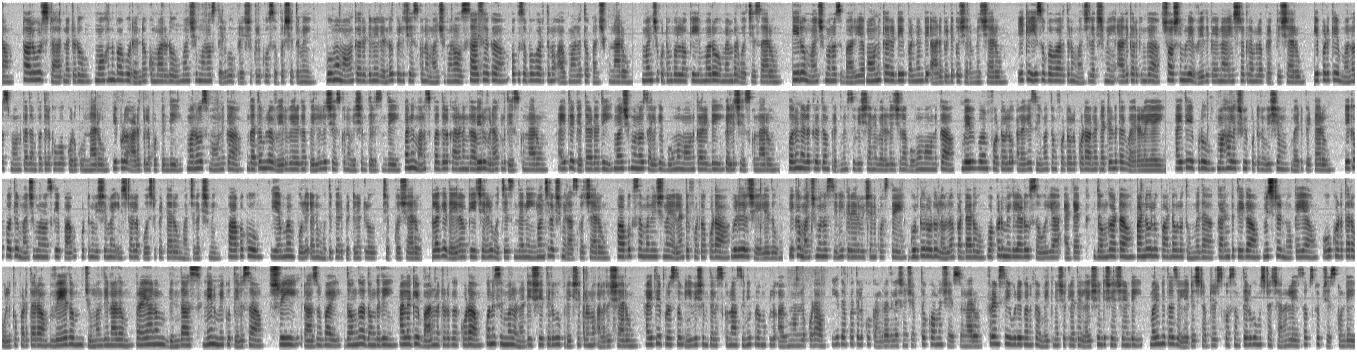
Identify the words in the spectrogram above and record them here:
Tollywood star నటుడు మోహన్ బాబు రెండో కుమారుడు మంచు మనోజ్ తెలుగు ప్రేక్షకులకు సుపరిచితమే. భూమా మౌన్కారెడ్డిని రెండో పెళ్ళి చేసుకున్న మంచు మనోజ్ తాజాగా ఒక శుభవార్తను అభిమానులతో పంచుకున్నారు. మంచు కుటుంబంలోకి మరో మెంబర్ వచ్చేశారు. హీరో మంచు మనోజ్ భార్య మౌనికారెడ్డి పన్నెంటి ఆడబిడ్డకు జన్మనిచ్చారు. ఇక ఈ శుభవార్తను మంచులక్ష్మి అధికారికంగా సోషల్ మీడియా వేదిక అయిన ఇన్స్టాగ్రామ్లో ప్రకటించారు. ఇప్పటికే మనోజ్ మౌనిక దంపతులకు ఓ కొడుకు ఉన్నారు. ఇప్పుడు ఆడపిల్ల పుట్టింది. మనోజ్ మౌనిక గతంలో వేరువేరుగా పెళ్ళిళ్ళు చేసుకున్న విషయం తెలిసింది. కానీ మనస్పర్ధల కారణంగా వీరు విడాకులు తీసుకున్నారు. అయితే గతేడాది మంచు మనోజ్ అలాగే భూమ మౌనికారెడ్డి పెళ్ళి చేసుకున్నారు. కొన్ని నెలల క్రితం ప్రెగ్నెన్సీ విషయాన్ని వెల్లడించిన భూమ మౌనిక బేబీ బామ్ ఫోటోలు అలాగే సీమంతం ఫోటోలు కూడా నెట్టింటి తెగ వైరల్ అయ్యాయి. అయితే ఇప్పుడు మహాలక్ష్మి పుట్టిన విషయం బయటపెట్టారు. ఇకపోతే మంచు మనోజ్కి పాప పుట్టిన విషయమై ఇన్స్టాలో పోస్ట్ పెట్టారు మంచులక్ష్మి. పాపకు ఎంఎం పులి అని ముద్దు పేరు పెట్టినట్లు చెప్పుకొచ్చారు. అలాగే ధైరవ్కి చెల్లెలు వచ్చేసిందని మంచులక్ష్మి రాసుకొచ్చారు. పాపకు సంబంధించిన ఎలాంటి ఫోటో కూడా విడుదల చేయలేదు. ఇక మంచు మనోజ్ సినీ కెరీర్ విషయానికి వస్తే గుంటూరోడు లవ్లో పడ్డాడు. ఒక్కడు మిగిలాడు శౌర్య అటాక్. దొంగాట పాండవులు పాండవులు తుమ్మిద కరెంటు తీగ మిస్టర్ నూకయ్య ఊ కొడతారా ఉలుక పడతారా? వేదం జుమందినాదం ప్రయాణం బిందాస్. నేను మీకు తెలుసా? శ్రీ రాజుబాయ్ దొంగ దొంగది. అలాగే బాలనటుడుగా కూడా కొన్ని సినిమాలు నటించి తెలుగు ప్రేక్షకులను అలరిశారు అయితే ప్రస్తుతం ఈ విషయం తెలుసుకున్న సినీ ప్రముఖులు అభిమానులు కూడా ఈ దంపతులకు కంగ్రాచులేషన్ చెప్తూ కామెంట్ చేస్తున్నారు. ఫ్రెండ్స్ ఈ వీడియో కనుక మీకు నచ్చినట్లయితే లైక్ చేయండి షేర్ చేయండి. మరిన్ని తాజా లేటెస్ట్ అప్డేట్స్ కోసం తెలుగు ముస్టర్ ఛానల్ని సబ్స్క్రైబ్ చేసుకోండి.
